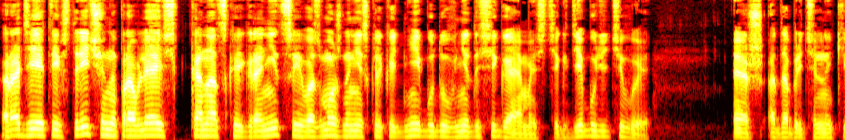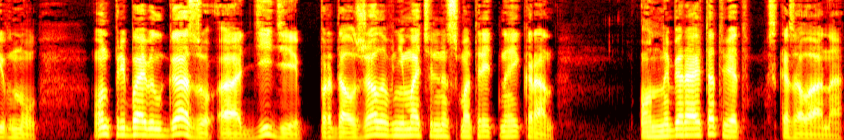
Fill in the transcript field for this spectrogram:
«Ради этой встречи направляюсь к канадской границе и, возможно, несколько дней буду в недосягаемости. Где будете вы?» Эш одобрительно кивнул. Он прибавил газу, а Диди продолжала внимательно смотреть на экран. «Он набирает ответ», — сказала она.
